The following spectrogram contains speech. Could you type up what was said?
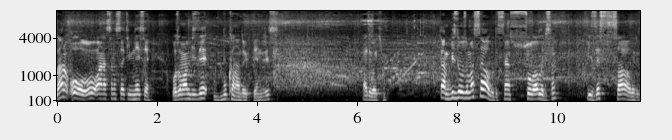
Lan o anasını satayım neyse. O zaman biz de bu kanada yükleniriz. Hadi bakayım. Tamam biz de o zaman sağ alırız. Sen sol alırsan biz de sağ alırız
